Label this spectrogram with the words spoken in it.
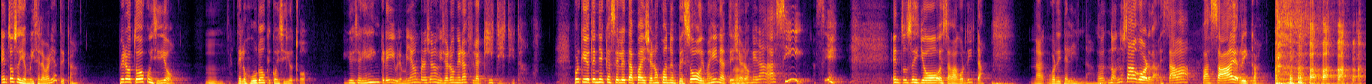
Entonces yo me hice la bariátrica, pero todo coincidió. Mm. Te lo juro que coincidió todo. Y yo decía que es increíble. Me llaman para Sharon que Sharon era flaquitita. Porque yo tenía que hacer la etapa de Sharon cuando empezó, imagínate. Ah. Sharon era así, así. Entonces yo estaba gordita. Una gordita linda. No, no estaba gorda, estaba pasada de rica.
